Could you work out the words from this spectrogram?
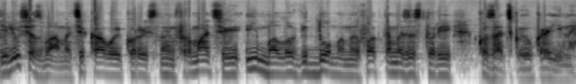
ділюся з вами цікавою корисною інформацією і маловідомими фактами з історії козацької України.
